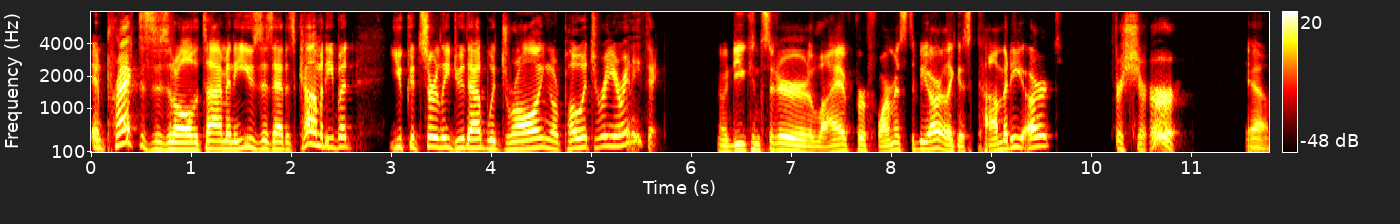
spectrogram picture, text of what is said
and practices it all the time, and he uses that as comedy, but you could certainly do that with drawing or poetry or anything. Do you consider live performance to be art? Like, is comedy art? For sure. Yeah.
